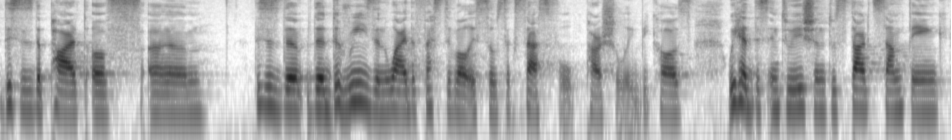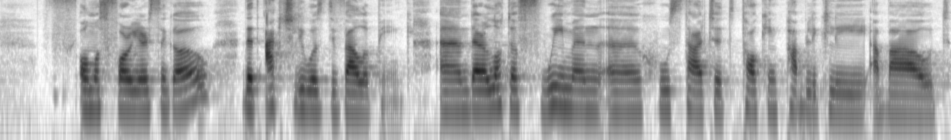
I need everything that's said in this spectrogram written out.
this is the part of, um, this is the, the, the, reason why the festival is so successful, partially, because we had this intuition to start something almost four years ago that actually was developing. And there are a lot of women uh, who started talking publicly about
